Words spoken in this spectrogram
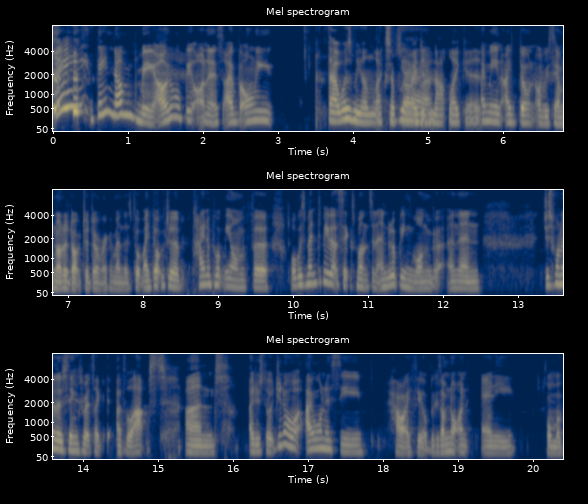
they they numbed me. I will be honest. I've only. That was me on Lexapro. I did not like it. I mean, I don't. Obviously, I'm not a doctor. Don't recommend this. But my doctor kind of put me on for what was meant to be about six months and ended up being longer. And then just one of those things where it's like I've lapsed, and I just thought, you know what? I want to see how I feel because I'm not on any form of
